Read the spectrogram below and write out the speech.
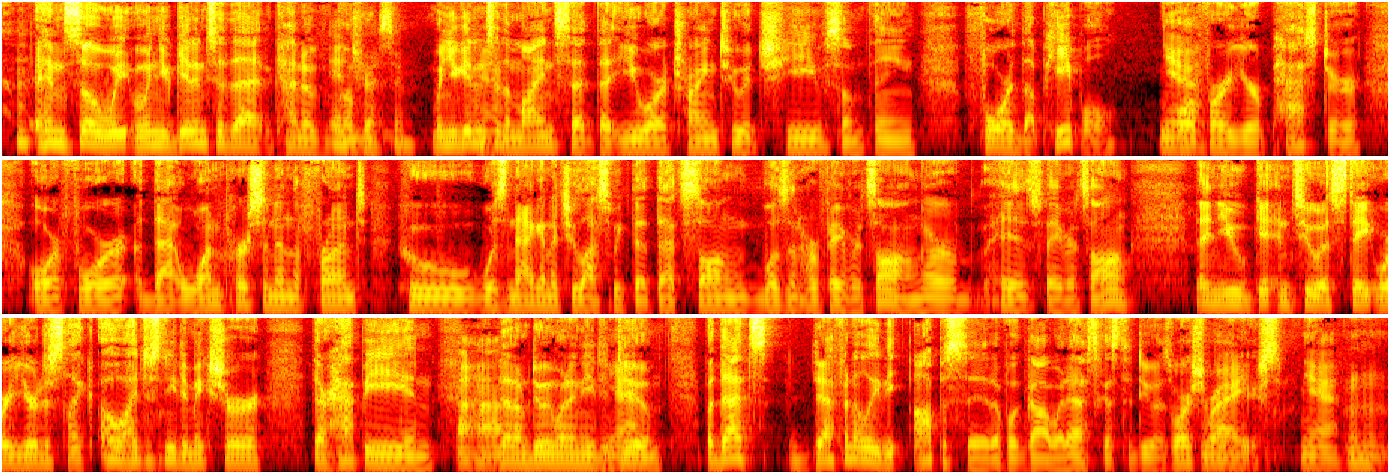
and so we, when you get into that kind of um, Interesting. when you get into Yeah. the mindset that you are trying to achieve something for the people. Yeah. Or for your pastor, or for that one person in the front who was nagging at you last week that that song wasn't her favorite song or his favorite song, then you get into a state where you're just like, oh, I just need to make sure they're happy and that I'm doing what I need to Uh-huh. Yeah. do. But that's definitely the opposite of what God would ask us to do as worship right. leaders. Yeah. Mm-hmm.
